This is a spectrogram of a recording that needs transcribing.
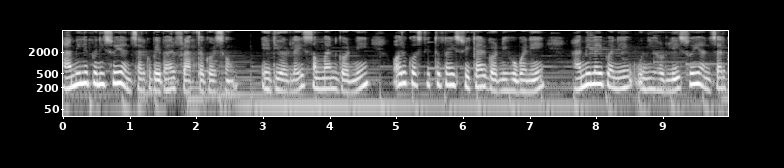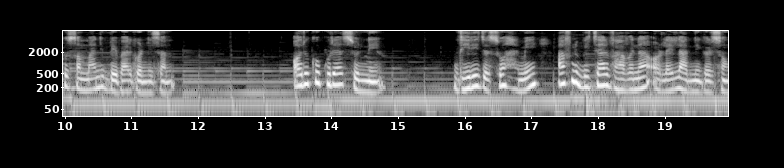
हामीले पनि सोही अनुसारको व्यवहार प्राप्त गर्छौँ। यदि सम्मान गर्ने अरूको अस्तित्वलाई स्वीकार गर्ने हो भने हामीलाई पनि उनीहरूले सोही अनुसारको सम्मानित व्यवहार गर्नेछन्। अरूको कुरा सुन्ने। धेरै जसो हामी आफ्नो विचार भावना अरूलाई लाद्ने गर्छौँ।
